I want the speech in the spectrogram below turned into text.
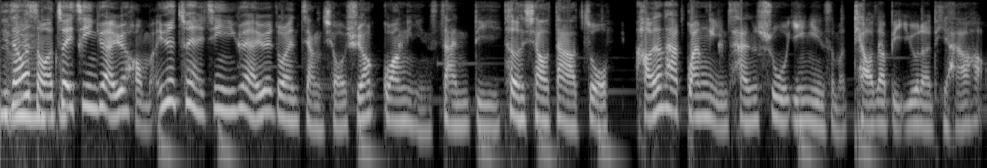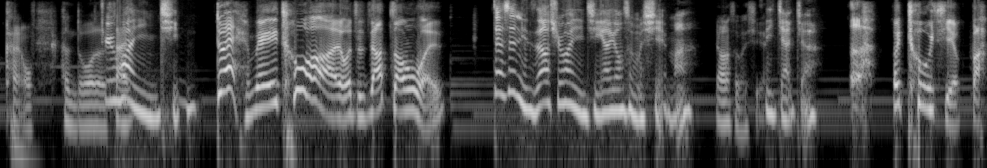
你知道为什么最近越来越红吗？因为最近越来越多人讲求需要光影、三 D 特效大作，好像它光影参数、阴影什么调的比 Unity 还要好看哦。很多的虚幻引擎，对，没错，我只知道中文。但是你知道虚幻引擎要用什么写吗？要用什么写？C 加加，会吐血吧？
